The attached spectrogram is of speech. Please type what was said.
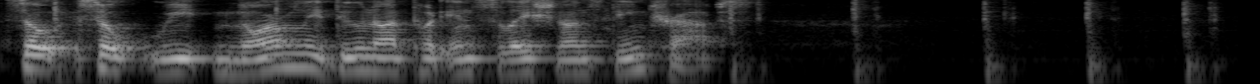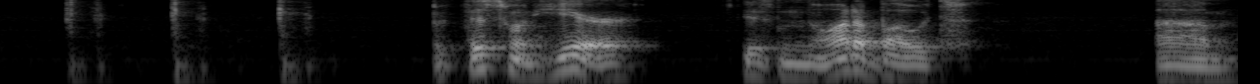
So, so we normally do not put insulation on steam traps. But this one here is not about um,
